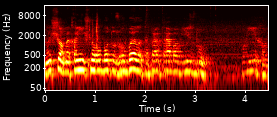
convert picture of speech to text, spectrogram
Ну що, механічну роботу зробили, тепер треба в'їзду. Поїхали.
